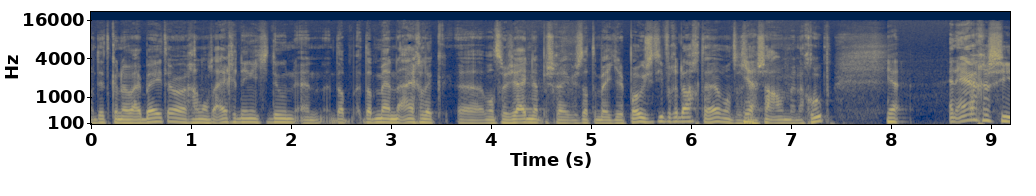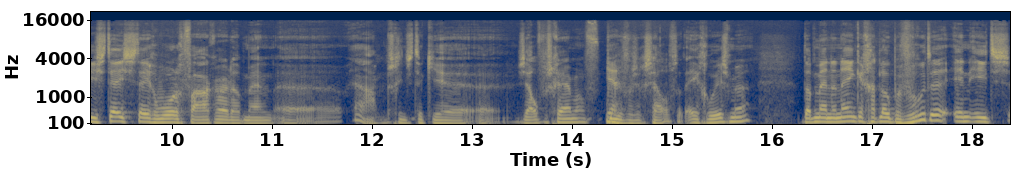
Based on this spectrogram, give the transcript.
dit kunnen wij beter, we gaan ons eigen dingetje doen. En dat, dat men eigenlijk, eh, want zoals jij het net beschreven, is dat een beetje de positieve gedachte, hè? want we zijn Ja. samen met een groep. Ja. En ergens zie je steeds tegenwoordig vaker dat men eh, ja, misschien een stukje eh, zelfbeschermen of puur Ja. voor zichzelf, dat egoïsme. Dat men in één keer gaat lopen vroeten in iets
